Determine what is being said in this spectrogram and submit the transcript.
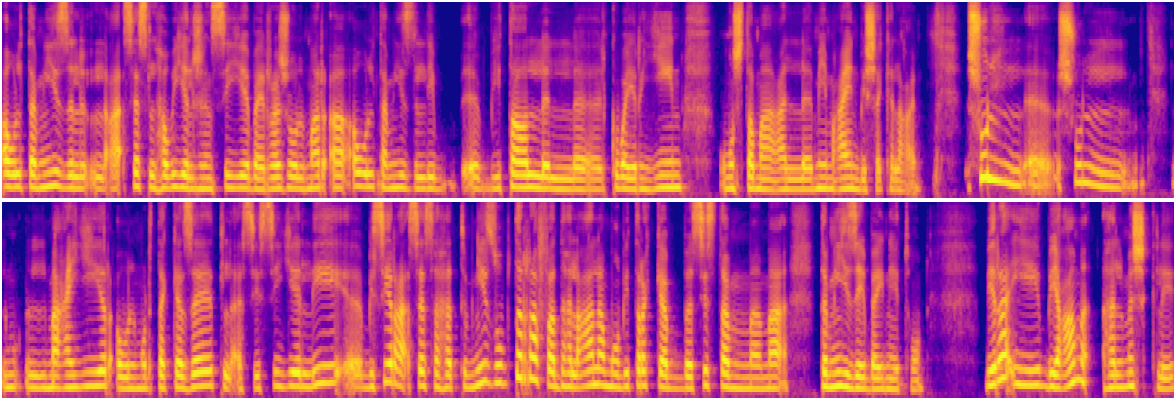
أو التمييز على أساس الهوية الجنسية بين رجل والمراه أو التمييز اللي بيطال الكويريين ومجتمع الميم عين بشكل عام. شو شو المعايير أو المرتكزات الأساسية اللي بيصير على أساسها التمييز وبترفض هالعالم وبيتركب system تمييزي بيناتهم؟ برأيي بعمق هالمشكلة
